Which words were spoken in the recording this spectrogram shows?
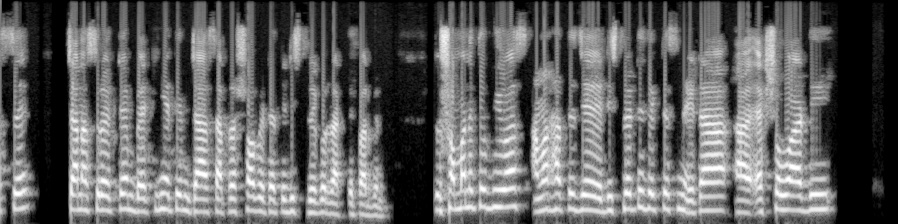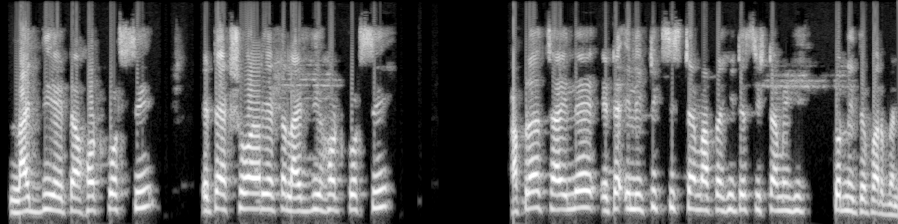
আছে, চানাচুর আইটেম বেকিং আইটেম যা আছে, আপনারা সব এটাতে ডিসপ্লে করে রাখতে পারবেন। তো সম্মানিত ভিউয়ার্স আমার হাতে যে ডিসপ্লেটি দেখতেছেন, এটা একশো ওয়ার্ডি লাইট দিয়ে এটা হট করছি। এটা একশো ওয়ার্ডি একটা লাইট দিয়ে হট করছি। আপনারা চাইলে এটা ইলেকট্রিক সিস্টেম আপনার হিটের সিস্টেমে হিট করে নিতে পারবেন।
